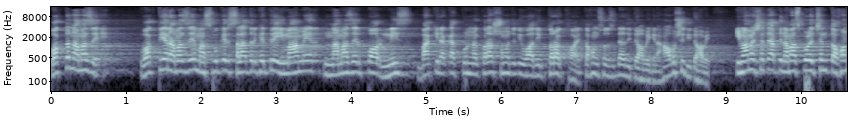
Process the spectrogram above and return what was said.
ওয়াক্ত নামাজে, ওয়াক্তিয়া নামাজে মাসবুকের সালাতের ক্ষেত্রে ইমামের নামাজের পর নিজ বাকি রাকাত পূর্ণ করার সময় যদি ওয়াজিব তরক হয়, তখন সজিদা দিতে হবে কিনা? হ্যাঁ অবশ্যই দিতে হবে। ইমামের সাথে আপনি নামাজ পড়েছেন, তখন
